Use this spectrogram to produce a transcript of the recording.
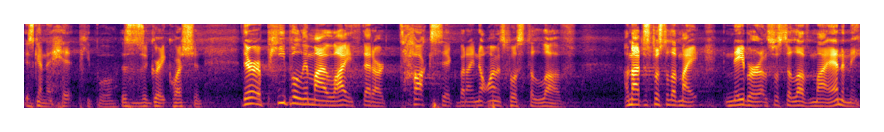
is gonna hit people. This is a great question. There are people in my life that are toxic, but I know I'm supposed to love. I'm not just supposed to love my neighbor, I'm supposed to love my enemy.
